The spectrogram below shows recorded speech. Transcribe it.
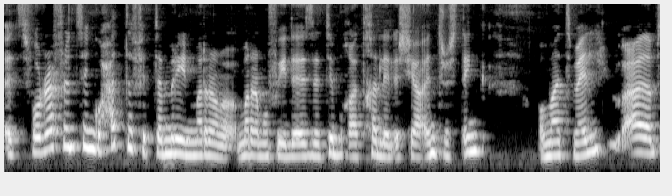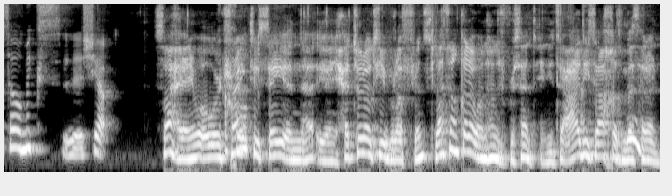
it's for referencing وحتى في التمرين مرة مرة مفيدة. إذا تبغى تخلي الأشياء interesting وما تمل بسوي mix للأشياء. صح يعني we're trying to say انه يعني حتى لو تجيب reference لا تنقلها 100% يعني انت عادي تأخذ مثلا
